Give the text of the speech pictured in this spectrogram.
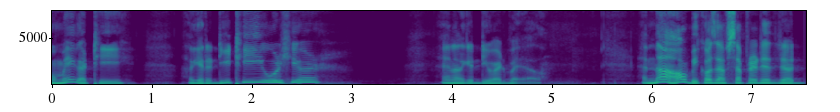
omega t. I'll get a dt over here and I'll get divided by L. And now, because I've separated the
